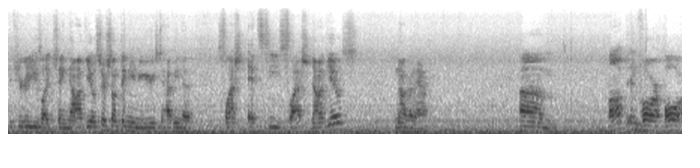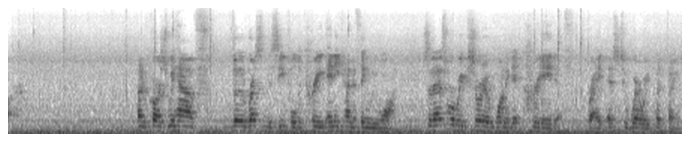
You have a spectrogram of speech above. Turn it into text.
if you're gonna use like say Nagios or something and you're used to having a slash etc slash Nagios, not gonna happen. Um, opt and var are. And of course we have the rest of the zpool to create any kind of thing we want. So that's where we sort of want to get creative, right, as to where we put things.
